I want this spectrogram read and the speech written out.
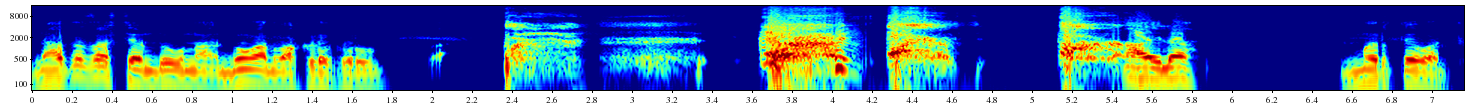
नातच असते डोंगा डोंगान वाकडं करून आईला मरते वाटत.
